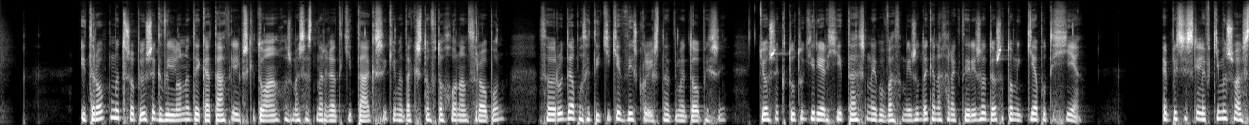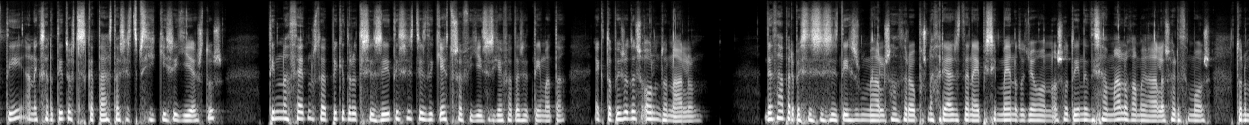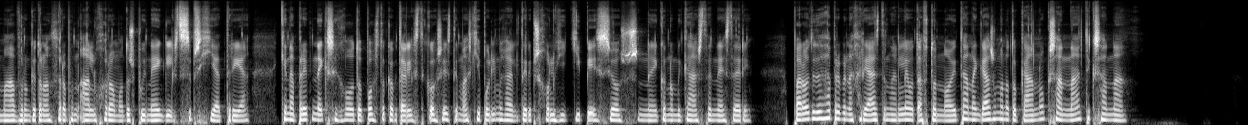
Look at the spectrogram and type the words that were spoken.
Οι τρόποι με τους οποίους εκδηλώνεται η κατάθλιψη και το άγχος μέσα στην εργατική τάξη και μεταξύ των φτωχών ανθρώπων θεωρούνται αποθητικοί και δύσκολοι στην αντιμετώπιση και ως εκ τούτου κυριαρχεί η τάση να υποβαθμίζονται και να χαρακτηρίζονται ως ατομική αποτυχία. Επίσης, οι λευκοί μεσοαστοί, ανεξαρτήτως της κατάστασης της ψυχικής υγείας τους, τείνουν να θέτουν στο επίκεντρο της συζήτησης τις δικές τους αφηγήσεις για αυτά τα ζητήματα, εκτοπίζοντας όλων των άλλων, δεν θα έπρεπε στις συζητήσεις μου με άλλους ανθρώπους να χρειάζεται να επισημαίνω το γεγονός ότι είναι δυσαμάλογα μεγάλος ο αριθμός των μαύρων και των ανθρώπων άλλου χρώματος που είναι έγκλειστοι σε ψυχιατρία και να πρέπει να εξηγώ το πώς το καπιταλιστικό σύστημα ασκεί πολύ μεγαλύτερη ψυχολογική πίεση σε όσους είναι οικονομικά ασθενέστεροι. Παρότι δεν θα έπρεπε να χρειάζεται να λέω τα αυτονόητα, αναγκάζομαι να το κάνω ξανά και ξανά.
